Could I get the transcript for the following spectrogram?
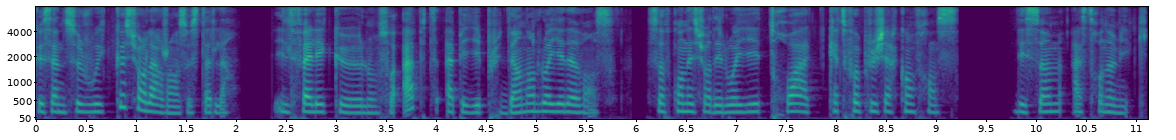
que ça ne se jouait que sur l'argent à ce stade-là. Il fallait que l'on soit apte à payer plus d'un an de loyer d'avance. Sauf qu'on est sur des loyers 3 à 4 fois plus chers qu'en France. Des sommes astronomiques.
